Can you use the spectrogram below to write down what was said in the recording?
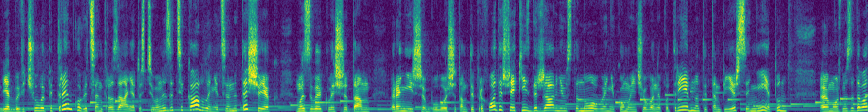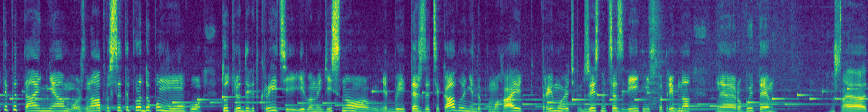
якби відчула підтримку від центру зайнятості. Вони зацікавлені. Це не те, що як ми звикли, що там раніше було, що там ти приходиш в якісь державні установи, нікому нічого не потрібно, ти там б'єшся. Ні, тут можна задавати питання, можна просити про допомогу. Тут люди відкриті, і вони дійсно якби і теж зацікавлені, допомагають, підтримують. Звісно, це звітність, потрібно е, робити е,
